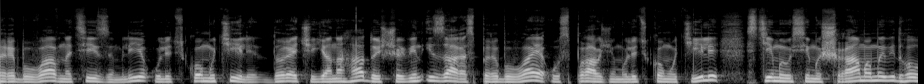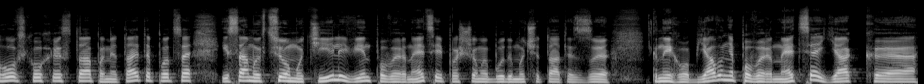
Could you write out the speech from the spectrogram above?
перебував на цій землі у людському тілі. До речі, я нагадую, що він і зараз перебуває у справжньому людському тілі з тими усіми шрамами від Голговського Христа. Пам'ятайте про це. І саме в цьому тілі він повернеться, і про що ми будемо читати з книги об'явлення, повернеться як. Е,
